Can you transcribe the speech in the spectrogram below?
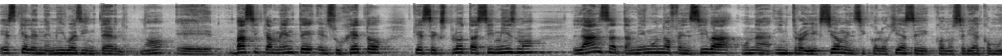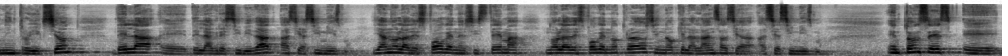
es que el enemigo es interno, ¿no? Eh, básicamente el sujeto que se explota a sí mismo lanza también una ofensiva, una introyección, en psicología se conocería como una introyección de la, eh, de la agresividad hacia sí mismo. Ya no la desfoga en el sistema, no la desfoga en otro lado, sino que la lanza hacia, hacia sí mismo. Entonces, eh,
